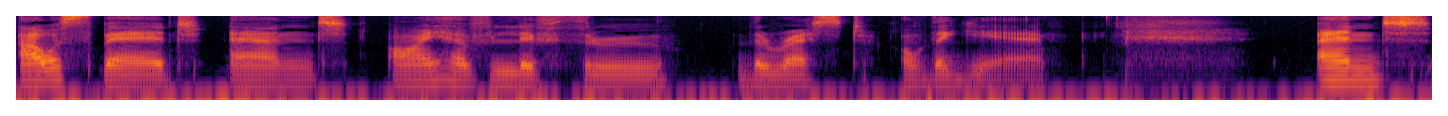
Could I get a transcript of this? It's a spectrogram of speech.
I was spared, and I have lived through the rest of the year. And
